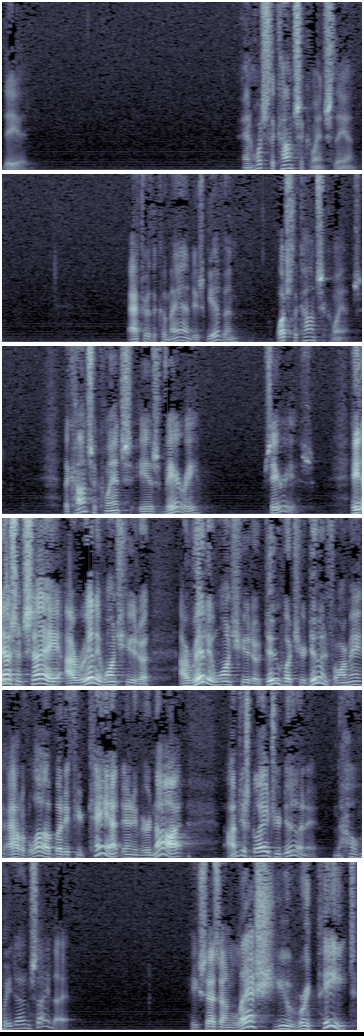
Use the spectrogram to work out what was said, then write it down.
did. And what's the consequence then? After the command is given, what's the consequence? The consequence is very serious. He doesn't say, I really want you to I really want you to do what you're doing for me out of love, but if you can't and if you're not, I'm just glad you're doing it. No, he doesn't say that. He says, unless you repeat,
